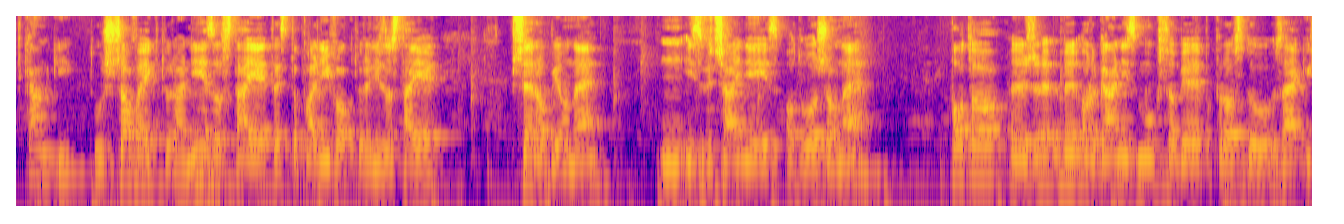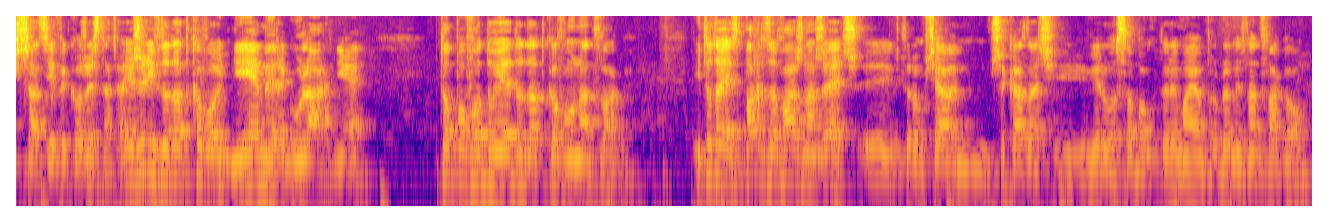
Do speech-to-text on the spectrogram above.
tkanki tłuszczowej, która nie zostaje, to jest to paliwo, które nie zostaje przerobione mm, i zwyczajnie jest odłożone po to, żeby organizm mógł sobie po prostu za jakiś czas je wykorzystać. A jeżeli dodatkowo nie jemy regularnie, to powoduje dodatkową nadwagę. I tutaj jest bardzo ważna rzecz, y, którą chciałem przekazać y, wielu osobom, które mają problemy z nadwagą.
